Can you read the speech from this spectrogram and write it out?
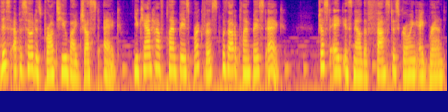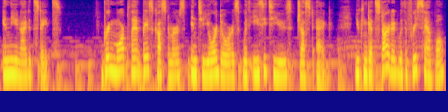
This episode is brought to you by Just Egg. You can't have plant based breakfast without a plant based egg. Just Egg is now the fastest growing egg brand in the United States. Bring more plant based customers into your doors with easy to use Just Egg. You can get started with a free sample.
